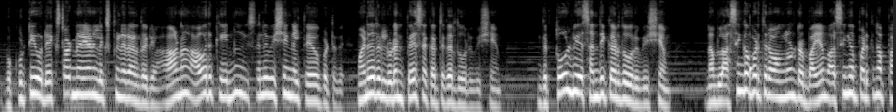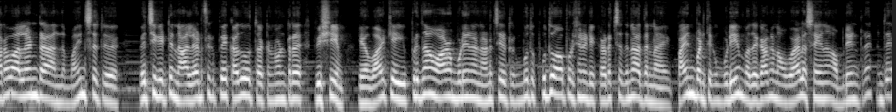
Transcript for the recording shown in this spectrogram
இப்போ குட்டி ஒரு எக்ஸ்ட்ராடினரியான லெக்ஸ்பினராக இருந்திருக்கலாம். ஆனால் அவருக்கு இன்னும் சில விஷயங்கள் தேவைப்பட்டது. மனிதர்களுடன் பேச கற்றுக்கிறது ஒரு விஷயம். இந்த தோல்வியை சந்திக்கிறது ஒரு விஷயம். நம்மளை அசிங்கப்படுத்துறவங்களோன்ற பயம் அசிங்கப்படுத்தினா பரவாயில்லன்ற அந்த மைண்ட் செட்டு வச்சுக்கிட்டு நாலு இடத்துக்கு போய் கதவு தட்டணுன்ற விஷயம். என் வாழ்க்கையை இப்படி தான் வாழ முடியும் நான் நினச்சிட்டு இருக்கும்போது புது ஆப்பர்ச்சுனிட்டி கிடைச்சதுன்னா அதை நான் பயன்படுத்திக்க முடியும். அதுக்காக நான் வேலை செய்யணும் அப்படின்ற அந்த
